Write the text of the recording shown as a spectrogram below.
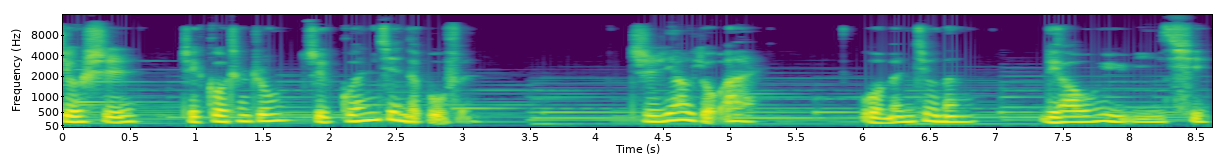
就是这过程中最关键的部分。只要有爱，我们就能疗愈一切。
